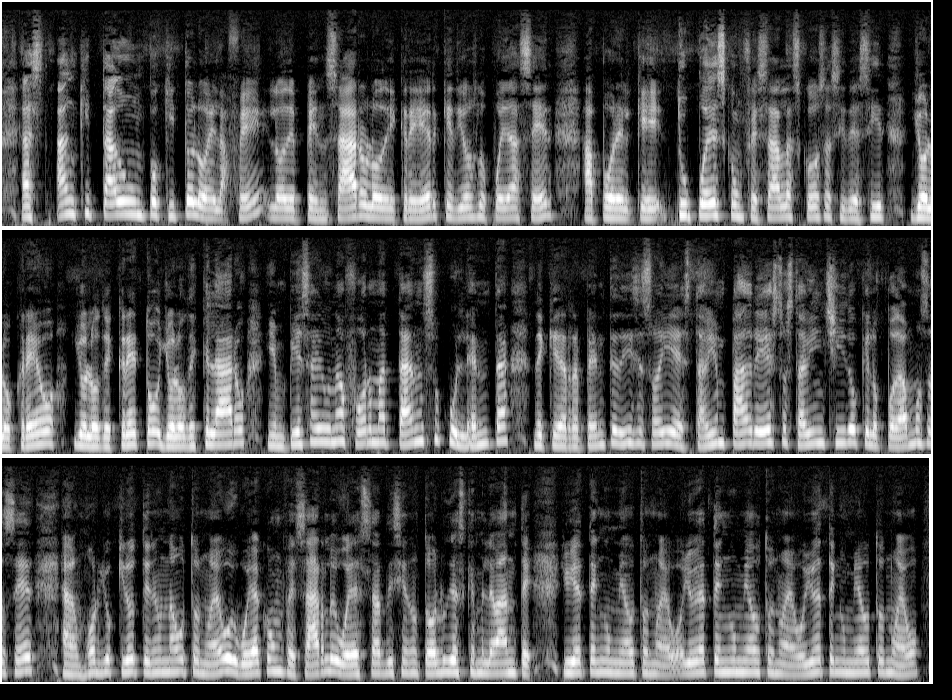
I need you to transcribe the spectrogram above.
Han quitado un poquito lo de la fe, lo de pensar o lo de creer que Dios lo puede hacer, a por el que tú puedes confesar las cosas y decir yo lo creo, yo lo decreto, yo lo declaro y empieza de una forma tan suculenta de que de repente dices, oye, está bien padre esto, está bien chido que lo podamos hacer. A lo mejor yo quiero tener un auto nuevo y voy a confesarlo y voy a estar diciendo todos los días que me levante, yo ya tengo mi auto nuevo, yo ya tengo mi auto nuevo, yo ya tengo mi auto nuevo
